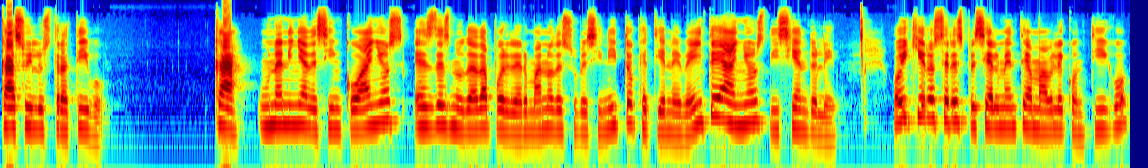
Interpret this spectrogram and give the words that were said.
caso ilustrativo. K, una niña de 5 años, es desnudada por el hermano de su vecinito que tiene 20 años diciéndole, Hoy quiero ser especialmente amable contigo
